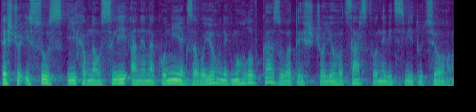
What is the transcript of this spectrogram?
Те, що Ісус їхав на ослі, а не на коні, як завойовник, могло вказувати, що Його царство не від світу цього.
